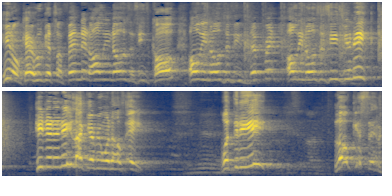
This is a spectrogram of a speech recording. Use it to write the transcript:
He don't care who gets offended. All he knows is he's called. All he knows is he's different. All he knows is he's unique. He didn't eat like everyone else ate. What did he eat? Locusts and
